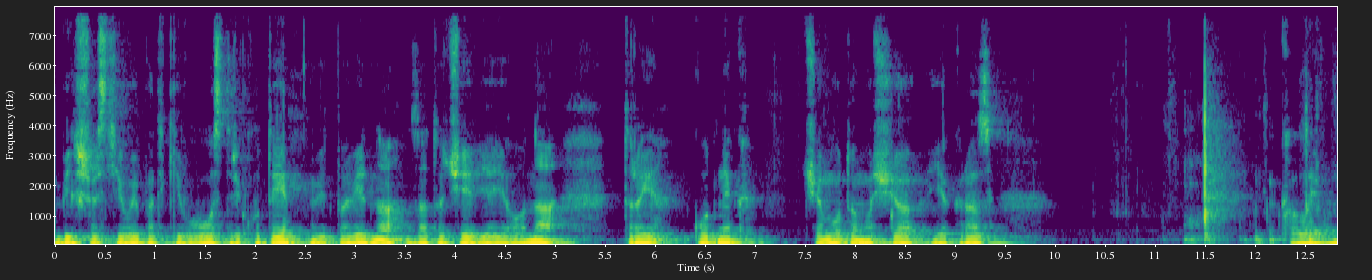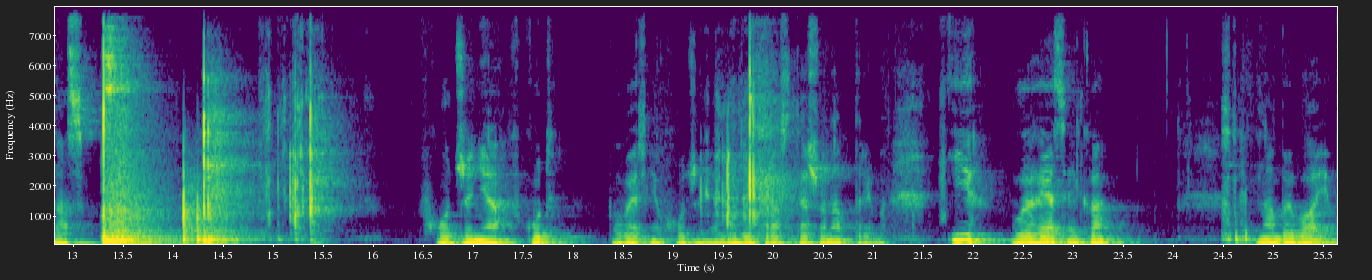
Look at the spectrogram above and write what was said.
в більшості випадків гострі кути, відповідно заточив я його на трикутник. Чому? Тому що якраз коли у нас входження в кут, поверхня входження буде якраз те, що нам треба. І легесенько набиваємо.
